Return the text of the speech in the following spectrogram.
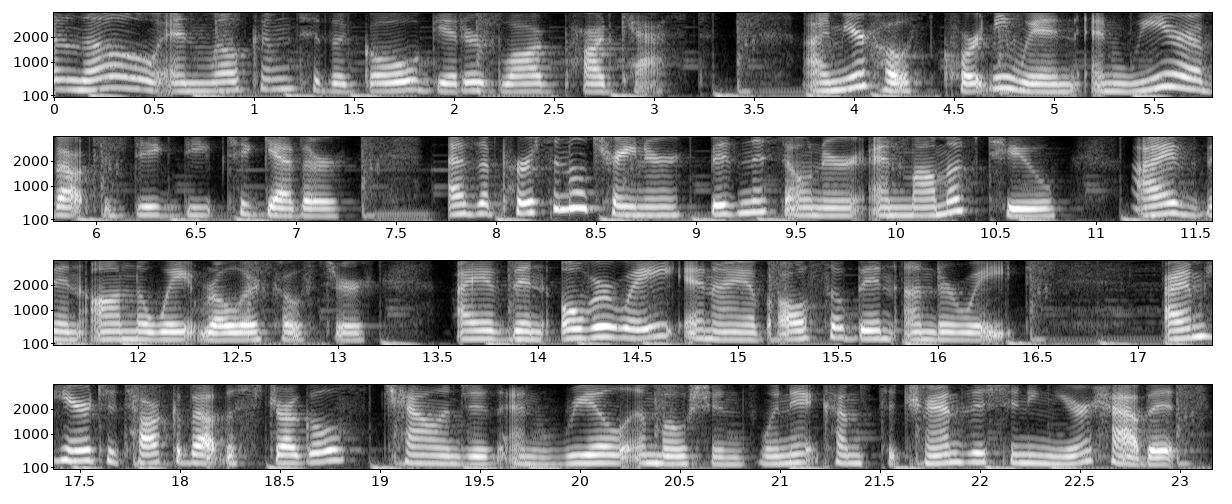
Hello, and welcome to the Goal Getter Blog Podcast. I'm your host, Courtney Wynn, and we are about to dig deep together. As a personal trainer, business owner, and mom of two, I've been on the weight roller coaster. I have been overweight and I have also been underweight. I'm here to talk about the struggles, challenges, and real emotions when it comes to transitioning your habits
